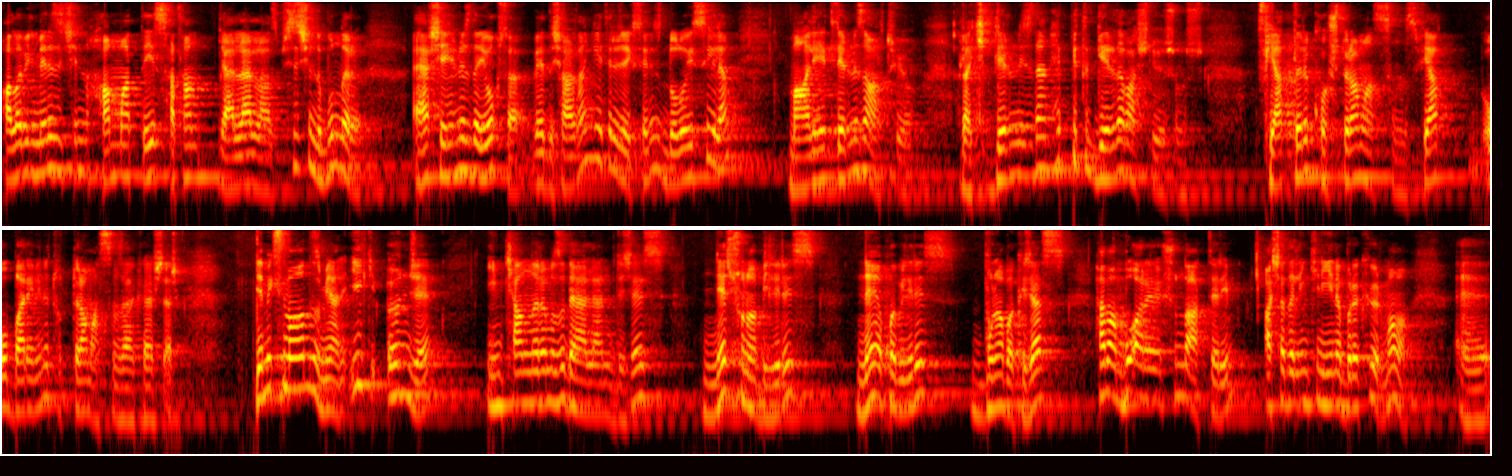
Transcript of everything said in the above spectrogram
alabilmeniz için ham maddeyi satan yerler lazım. Siz şimdi bunları eğer şehrinizde yoksa ve dışarıdan getirecekseniz dolayısıyla maliyetleriniz artıyor. Rakiplerinizden hep bir tık geride başlıyorsunuz. Fiyatları koşturamazsınız. Fiyat o baremini tutturamazsınız arkadaşlar. Demek istediğimi anladınız mı? Yani ilk önce imkanlarımızı değerlendireceğiz. Ne sunabiliriz? Ne yapabiliriz? Buna bakacağız. Hemen bu araya şunu da aktarayım. Aşağıda linkini yine bırakıyorum ama e,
